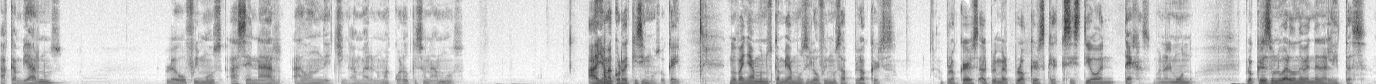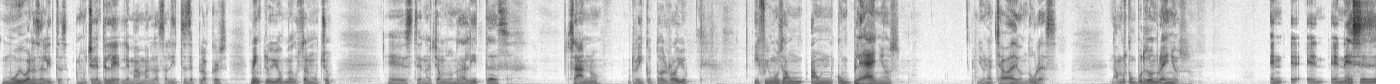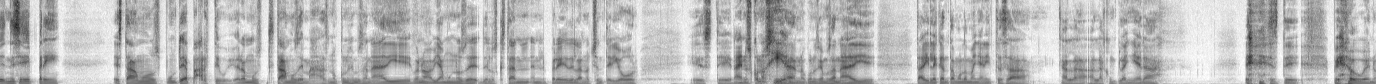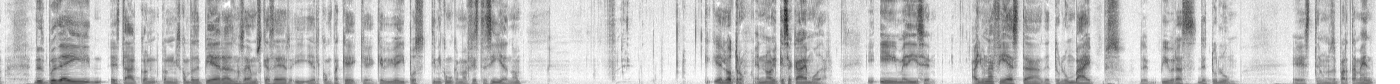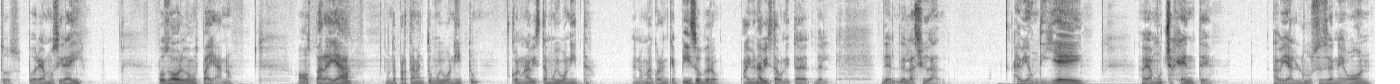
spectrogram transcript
a cambiarnos. Luego fuimos a cenar. ¿A dónde? Chingamara, no me acuerdo qué sonamos. Ah, ya me acordé que hicimos, ok. Nos bañamos, nos cambiamos y luego fuimos a Pluckers. A Pluckers, al primer Pluckers que existió en Texas, bueno, en el mundo. Pluckers es un lugar donde venden alitas muy buenas alitas. A mucha gente le, le maman las alitas de Pluckers. Me incluyo, me gustan mucho. Este, nos echamos unas alitas, sano, rico todo el rollo. Y fuimos a un, a un cumpleaños de una chava de Honduras. Andamos con puros hondureños. En, en, en, ese, en ese pre estábamos punto y aparte, güey. Éramos, estábamos de más, no conocíamos a nadie. Bueno, habíamos unos de, los que están en el pre de la noche anterior. Este, nadie nos conocía, no conocíamos a nadie. Ahí le cantamos las mañanitas a, a, la, a la cumpleañera. Este, pero bueno, después de ahí estaba con, con mis compas de piedras, no sabíamos qué hacer. Y, el compa que, que, que vive ahí, pues tiene como que más fiestecillas, ¿no? El otro, el no el que se acaba de mudar. Y, me dice, hay una fiesta de Tulum Vibes, de vibras de Tulum, este, en unos departamentos, podríamos ir ahí. pues sobres, vamos para allá, ¿no? Vamos para allá, un departamento muy bonito, con una vista muy bonita. No me acuerdo en qué piso, pero hay una vista bonita de la ciudad. Había un DJ, había mucha gente, había luces de neón,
